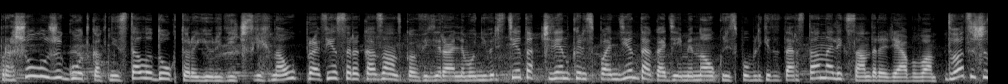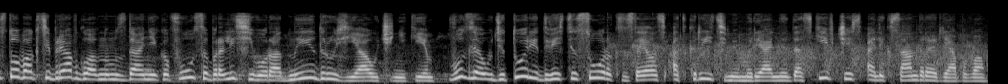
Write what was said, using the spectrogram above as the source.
Прошел уже год, как не стало доктора юридических наук, профессора Казанского федерального университета, член-корреспондента Академии наук Республики Татарстан Александра Рябова. 26 октября в главном здании КФУ собрались его родные, друзья, ученики. Возле аудитории 240 состоялось открытие мемориальной доски в честь Александра Рябова.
